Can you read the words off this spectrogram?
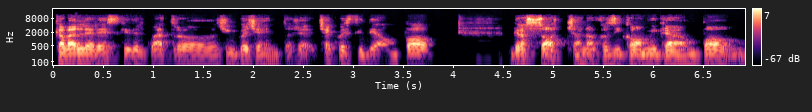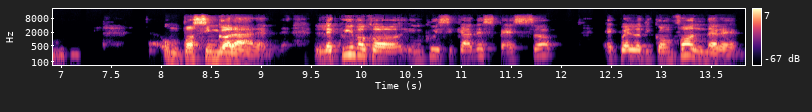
cavallereschi del 4-500. Cioè, c'è questa idea un po' grassoccia, no? così comica, un po', un po' singolare. L'equivoco in cui si cade spesso è quello di confondere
